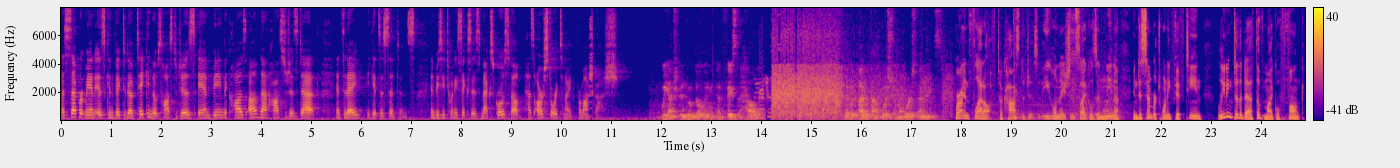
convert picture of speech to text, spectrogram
A separate man is convicted of taking those hostages and being the cause of that hostage's death. And today, he gets his sentence. NBC 26's Max Grossfeld has our story tonight from Oshkosh. We entered into a building and faced a hell that would, I would not wish on my worst enemies. Brian Flatoff took hostages at Eagle Nation Cycles in Neenah in December 2015, leading to the death of Michael Funk.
